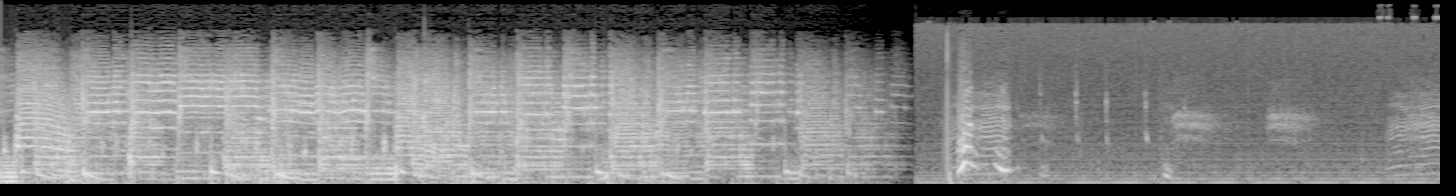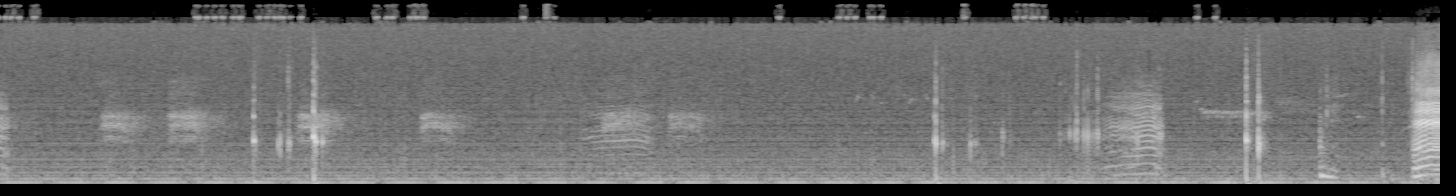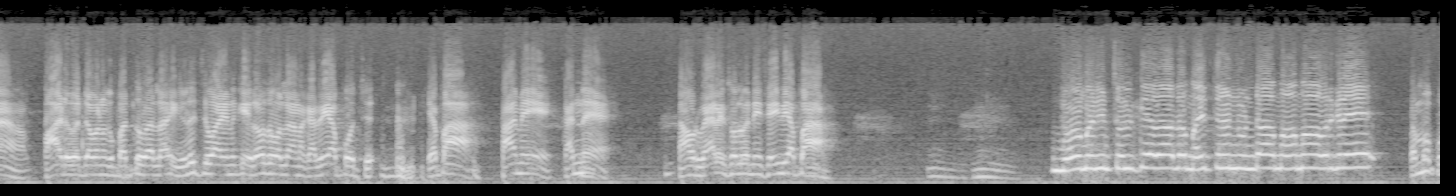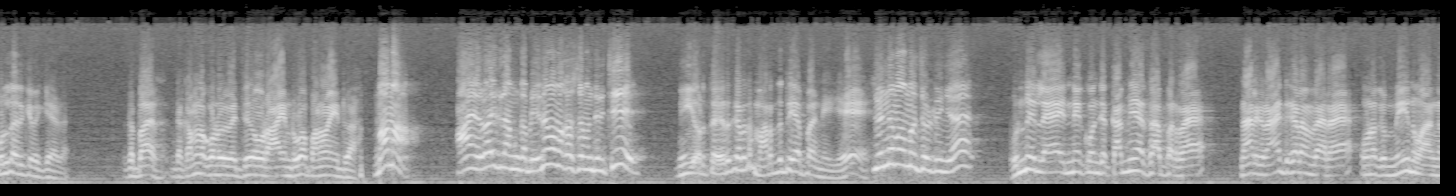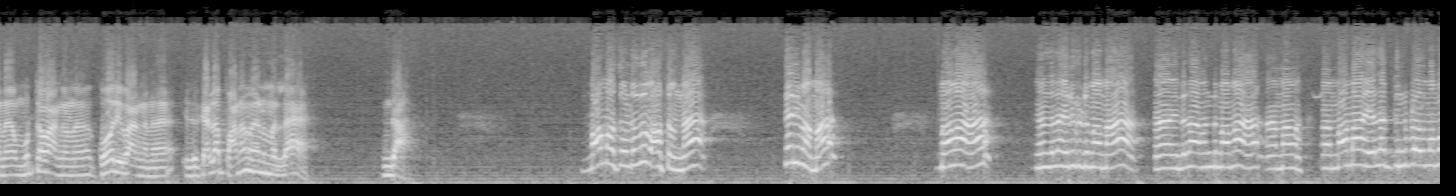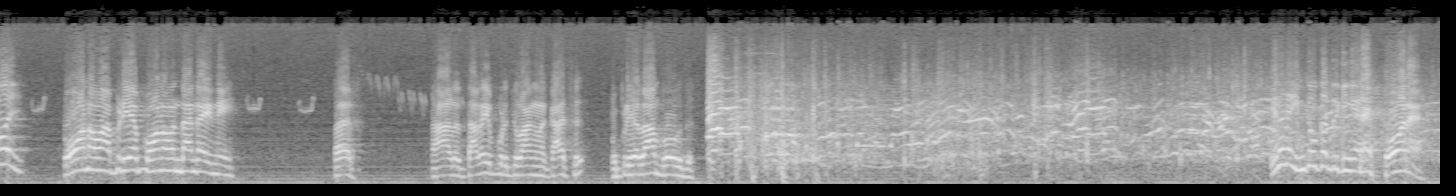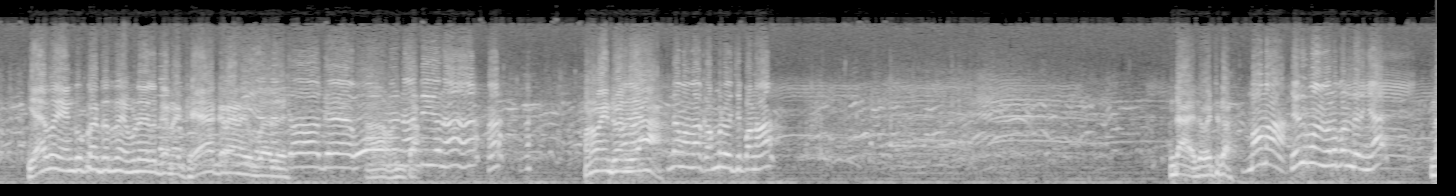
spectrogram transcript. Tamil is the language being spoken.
Oh, பாடுபட்டவனுக்கு பத்து வரல இழுச்சு வாயனுக்கு இருபது வரலான கதையா போச்சு. ஏப்பா சாமி கண்ணு. நான் ஒரு வேலை சொல்லுவேன் நீ செய்வியாப்பா? மாமனின் சொல் கேளாத மைத்திரன் உண்டா மாமா அவர்களே? ரொம்ப புல்ல இருக்க வைக்காத. இந்த பார் இந்த கமலை கொண்டு போய் வச்சு ஒரு ஆயிரம் ரூபாய் பணம் வாங்கிட்டு வா. மாமா ஆயிரம் ரூபாய்க்கு நமக்கு அப்படி என்ன மாமா கஷ்டம் வந்துருச்சு? நீ ஒருத்தர் இருக்கிறத மறந்துட்டியாப்பா நீ என்ன மாமா சொல்றீங்க? ஒண்ணும் இல்ல இன்னைக்கு கொஞ்சம் கம்மியா சாப்பிடுற. நாளைக்கு ஞாயிற்றுக்கிழமை வேற. உனக்கு மீன் வாங்கணும் முட்டை வாங்கணும் கோழி வாங்கணும். இதுக்கெல்லாம் பணம் வேணுமில்ல. இந்தா. மாமா சொல்றது வாசம் தான். சரி மாமா. மாமா இதெல்லாம் இருக்கட்டும் மாமா. இதெல்லாம் வந்து மாமா. மாமா. மாமா எல்லாம் தின்னுப்படாத மாமோய் போனவன் அப்படியே போனவன் தான்டா இன்னி பார் நாலு தலையை பிடிச்சு வாங்கின காசு இப்படி எல்லாம் போகுது. என்னடா இங்க உட்காந்துருக்கீங்க டேய், போனேன் எவன் எங்க உட்காந்துருந்தா எப்படி இருக்கு? நான் கேக்குறேன் பாரு. பணம் வாங்கிட்டு வந்தியா? இந்த மாமா கம்மல் வச்சு பணம்? இந்தா இதை வச்சுக்க. மாமா எதுக்கு மாமா இவ்வளவு பண்ணுறீங்க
